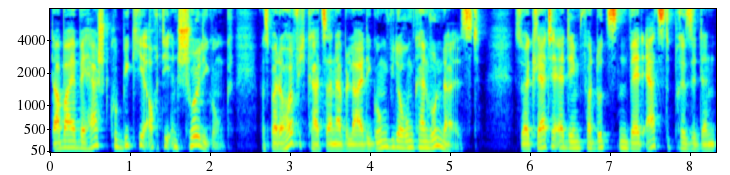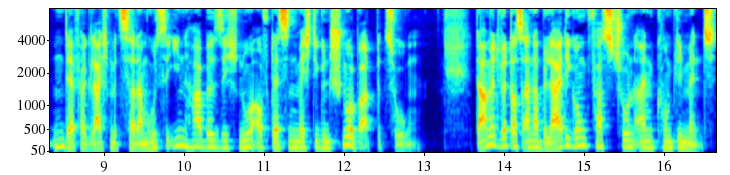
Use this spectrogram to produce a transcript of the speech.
Dabei beherrscht Kubicki auch die Entschuldigung, was bei der Häufigkeit seiner Beleidigung wiederum kein Wunder ist. So erklärte er dem verdutzten Weltärztepräsidenten, der Vergleich mit Saddam Hussein habe sich nur auf dessen mächtigen Schnurrbart bezogen. Damit wird aus einer Beleidigung fast schon ein Kompliment.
